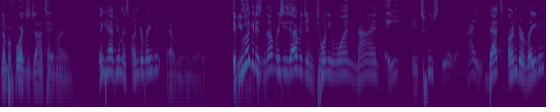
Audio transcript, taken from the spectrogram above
number four, Dejounte Murray. They have him as underrated. They have him as underrated. If you look at his numbers, he's averaging 21, 9, 8. and two steals a night. That's underrated.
